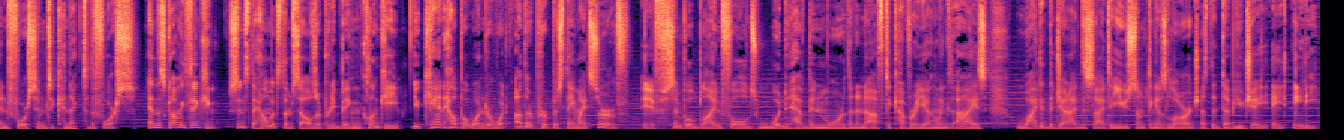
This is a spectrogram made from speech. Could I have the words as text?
and force him to connect to the Force. And this got me thinking since the helmets themselves are pretty big and clunky, you can't help but wonder what other purpose they might serve. If simple blindfolds would have been more than enough to cover a youngling's eyes, why did the Jedi decide to use something as large as the WJ 880?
